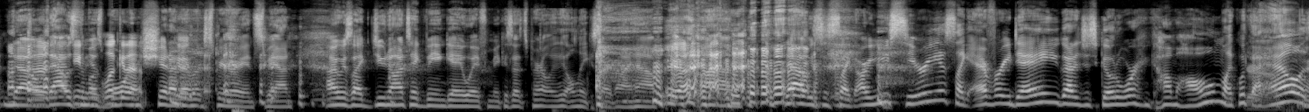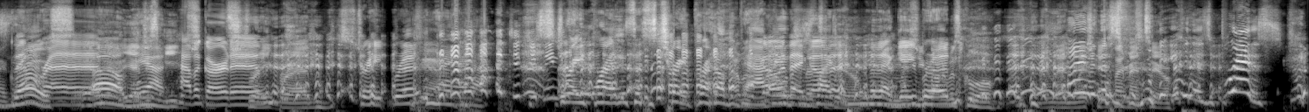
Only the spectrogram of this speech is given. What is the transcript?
did. no, that was You the most look boring shit I've ever experienced, man. I was like, do not take being gay away from me because that's apparently the only excitement I have. Yeah. Uh, that was just like, are you serious? Like every day you got to just go to work and come home? Like, what the hell is Gross. that? Bread. Yeah. Oh, yeah, man. just eat Have a garden. Straight bread. Straight bread. Yeah. Yeah. Did you mean Straight bread. It says straight bread on the package. that Go was there, meant go to. there. Remember that gay bread? It was cool. And then in which case I meant to. Even his bread is straight.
